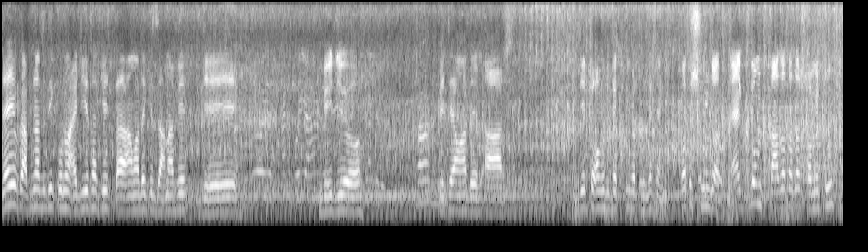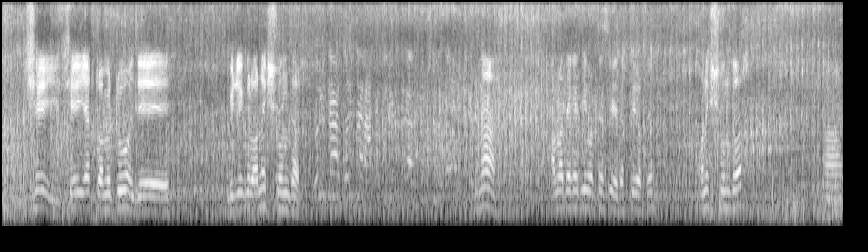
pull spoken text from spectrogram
যাই হোক, আপনার যদি কোনো আইডিয়া থাকে, তা আমাদেরকে জানাবেন যে ভিডিও পেতে আমাদের আর যে টমেটো দেখতে পাচ্ছেন, দেখেন কত সুন্দর, একদম তাজা তাজা টমেটো। সেই সেই এক টমেটো যে ভিডিওগুলো অনেক সুন্দর। না, আমরা দেখাতেই পারতেছি, দেখতেই পাচ্ছেন, অনেক সুন্দর। আর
